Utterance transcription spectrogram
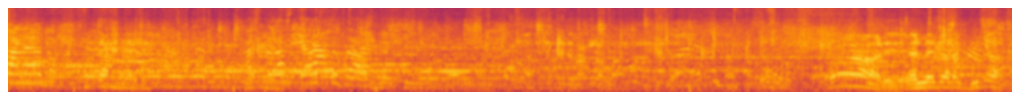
বানায় দাও দাও আরে বুঝা হাত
